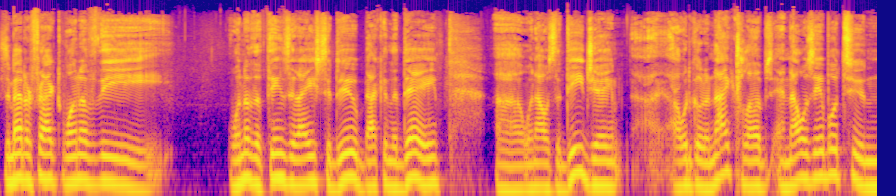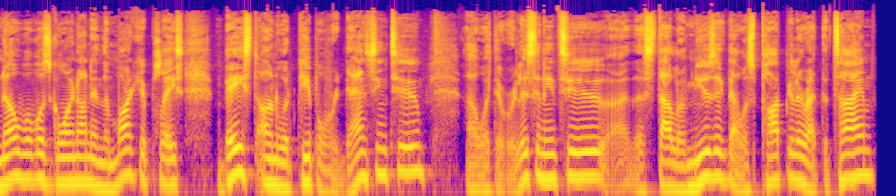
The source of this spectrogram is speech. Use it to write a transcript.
As a matter of fact, one of the one of the things that I used to do back in the day uh, when I was a DJ, I would go to nightclubs and I was able to know what was going on in the marketplace based on what people were dancing to, uh, what they were listening to, uh, the style of music that was popular at the time.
